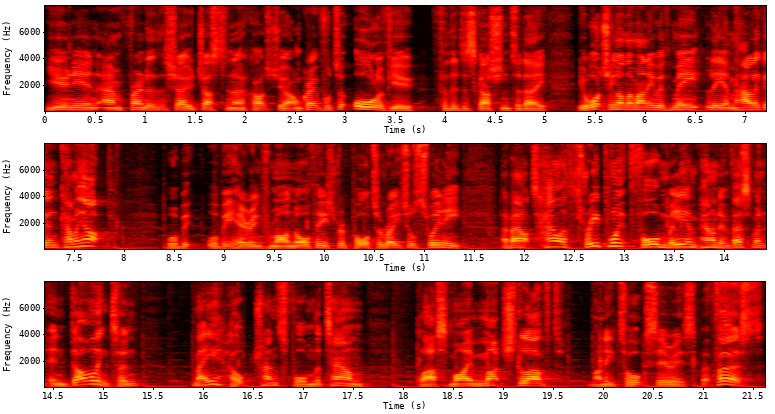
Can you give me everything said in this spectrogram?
Union, and friend of the show, Justin Urquhart Stewart. I'm grateful to all of you for the discussion today. You're watching On the Money with me, Liam Halligan. Coming up, we'll be, we'll be hearing from our North East reporter, Rachel Sweeney, about how a £3.4 million investment in Darlington may help transform the town. Plus, my much loved Money Talk series. But first,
